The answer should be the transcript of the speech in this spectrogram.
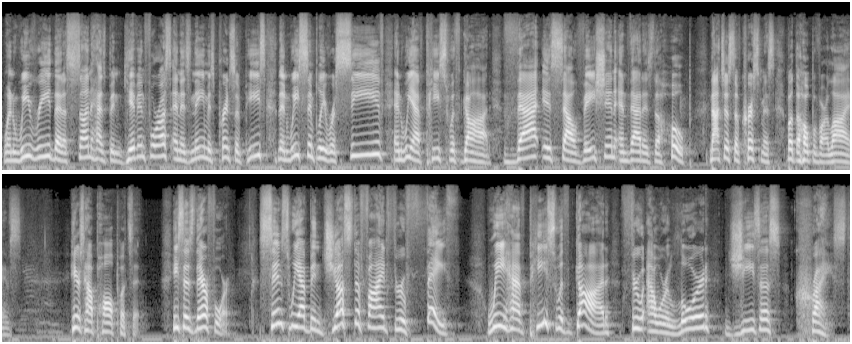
When we read that a son has been given for us and his name is Prince of Peace, then we simply receive and we have peace with God. That is salvation and that is the hope, not just of Christmas, but the hope of our lives. Here's how Paul puts it He says, Therefore, since we have been justified through faith, we have peace with God through our Lord Jesus Christ.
